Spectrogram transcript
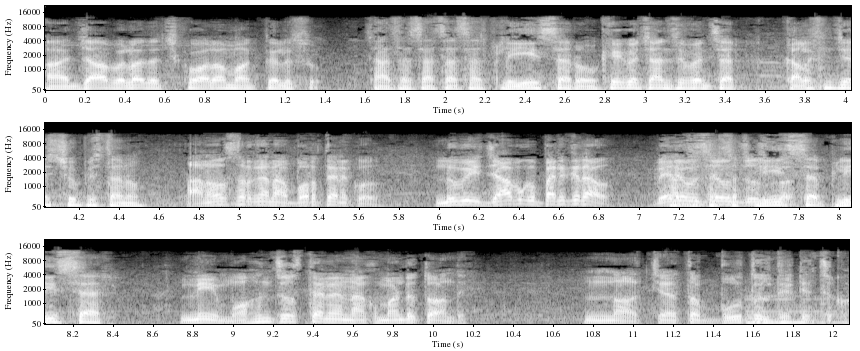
ఆ జాబ్ ఎలా తెచ్చుకోవాలో మాకు తెలుసు. Sir sir sir sir please sir ఒకే ఛాన్స్ ఇవ్వండి సార్. కలెక్షన్ చేసి చూపిస్తాను. అనవసరంగా నా బుర్ర తినకు. నువ్వు ఈ జాబ్కు పనికిరావు. వేరే ఉద్యోగం ప్లీజ్ చూసుకో. Sir please sir. నీ మొహం చూస్తేనే నాకు మండుతోంది. నా చేత బూతులు తిట్టించుకో.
